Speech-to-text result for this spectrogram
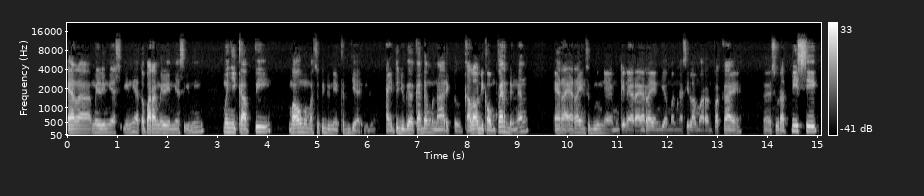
era milenials ini atau para milenials ini menyikapi mau memasuki dunia kerja gitu. Nah itu juga kadang menarik tuh. Kalau di compare dengan era-era yang sebelumnya, ya mungkin era-era yang zaman ngasih lamaran pakai eh, surat fisik,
